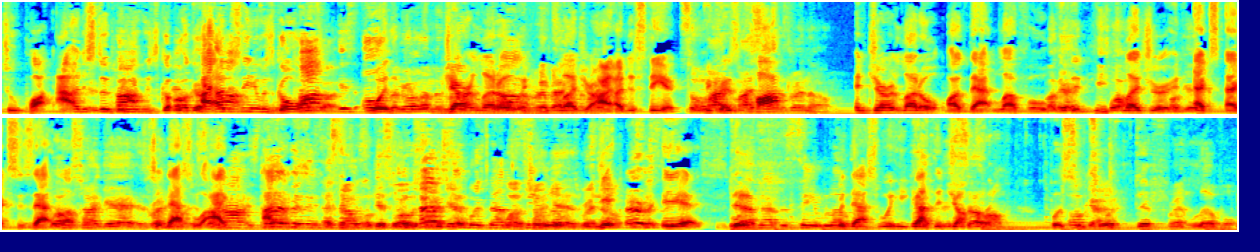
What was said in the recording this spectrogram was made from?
Tupac. I understood where he was going. Okay. I Pac. understood he was going. Pop is Let old, me- let me- Jared Leto and Right Heath Ledger. I understand so because my Pac stance right now. And Jared Leto are that level, Okay, and then Heath well, Ledger and okay. XX is that What I was level. trying to get at is So right that's what it's I- like- it's not I even- understand. That's not it's- okay. it's So what I was trying to comparison, get. but it's not What I was trying to get level. is right It's now. comparison. It's like Yes, But Death- not the same level. but that's where he got the jump from. Puts him Okay. to a different level.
